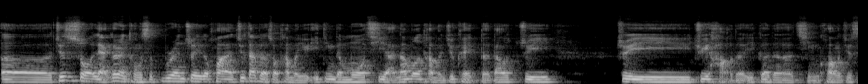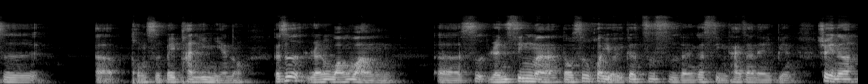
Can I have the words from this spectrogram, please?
呃，就是说两个人同时不认罪的话，就代表说他们有一定的默契啊，那么他们就可以得到最最最好的一个的情况，就是呃同时被判一年哦。可是人往往呃是人性嘛，都是会有一个自私的那个心态在那一边，所以呢，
